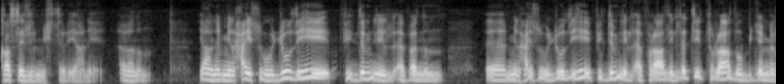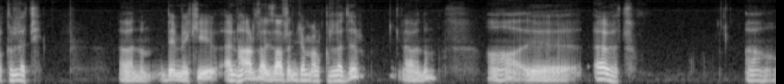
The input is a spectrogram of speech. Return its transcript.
kastedilmiştir yani efendim yani min haysu vücudihi fi dimnil efendim e, min haysu vücudihi fi dimnil efradilleti turadu bi cem'il kılleti Efendim, demek ki enhar da zaten cem'ül kılledir. Efendim, aha, e, evet. Aha.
